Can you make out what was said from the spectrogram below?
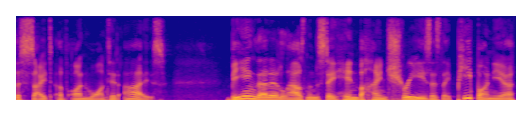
the sight of unwanted eyes. Being that it allows them to stay hidden behind trees as they peep on you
